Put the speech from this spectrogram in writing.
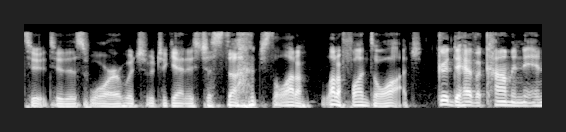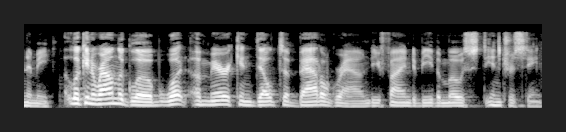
to to this war, which which again is just uh, just a lot of a lot of fun to watch. Good to have a common enemy. Looking around the globe, what American Delta battleground do you find to be the most interesting?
